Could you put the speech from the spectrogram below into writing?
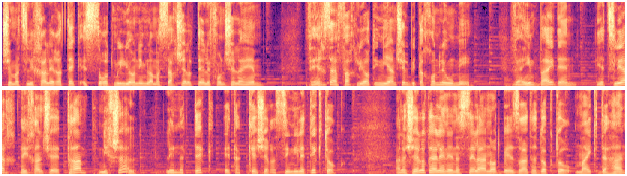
שמצליחה לרתק עשרות מיליונים למסך של הטלפון שלהם? ואיך זה הפך להיות עניין של ביטחון לאומי? והאם ביידן יצליח היכן שטראמפ נכשל, לנתק את הקשר הסיני לטיק טוק? על השאלות האלה ננסה לענות בעזרת הדוקטור מייק דהן,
